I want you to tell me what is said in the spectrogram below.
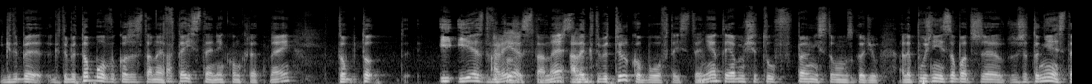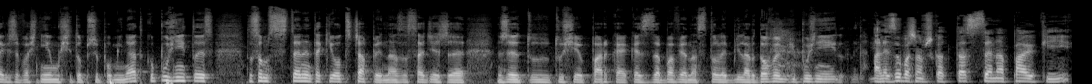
I gdyby, gdyby to było wykorzystane tak. w tej scenie konkretnej, to, to i, I, jest ale wykorzystane, jest, ale gdyby tylko było w tej scenie, to ja bym się tu w pełni z tobą zgodził. Ale później zobacz, że, że to nie jest tak, że właśnie mu się to przypomina, tylko później to jest, to są sceny takie od czapy na zasadzie, że, że tu, tu się parka jakaś zabawia na stole bilardowym i później... Ale zobacz, na przykład ta scena parki,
